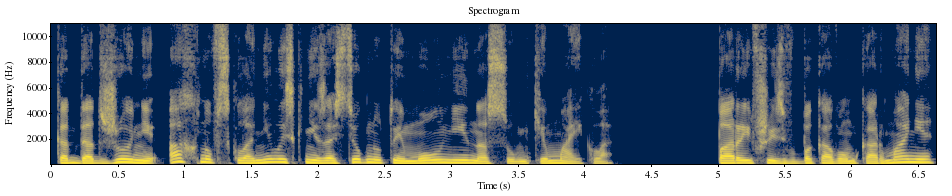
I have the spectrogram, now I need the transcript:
когда Джонни, ахнув, склонилась к незастегнутой молнии на сумке Майкла. Порывшись в боковом кармане,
